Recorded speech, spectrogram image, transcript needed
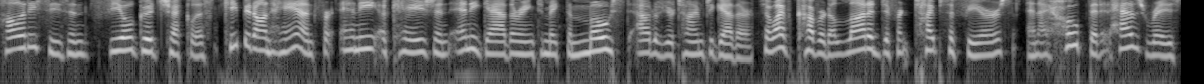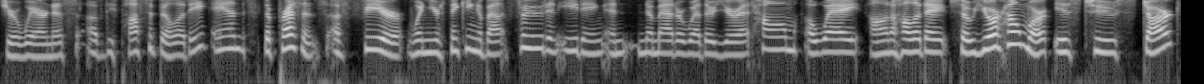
holiday season feel good checklist. Keep it on hand for any occasion, any gathering to make the most out of your time together. So I've covered a lot of different types of fears, and I hope that it has raised your awareness of the possibility and the presence of fear when you're thinking about food and eating, and no matter whether you're at home, away, on a holiday. So your homework is to start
